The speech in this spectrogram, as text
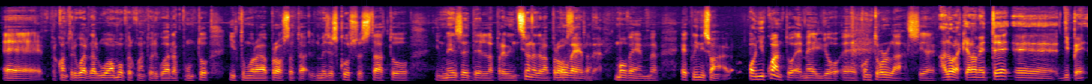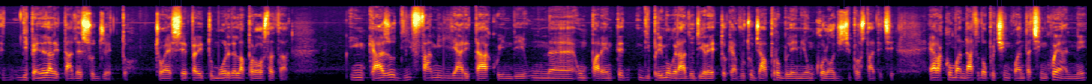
eh, per quanto riguarda l'uomo, per quanto riguarda appunto il tumore alla prostata. Il mese scorso è stato il mese della prevenzione della prostata. Movember. Movember. E quindi insomma, ogni quanto è meglio eh, controllarsi? Eh? Allora, chiaramente eh, dipende, dipende dall'età del soggetto, cioè se per il tumore della prostata in caso di familiarità, quindi un, eh, un, parente di primo grado diretto che ha avuto già problemi oncologici prostatici, è raccomandato dopo i 55 anni,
